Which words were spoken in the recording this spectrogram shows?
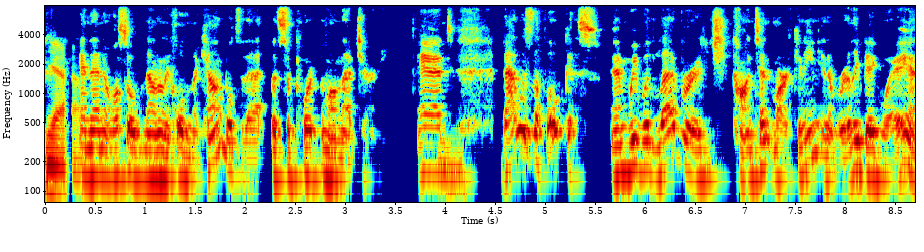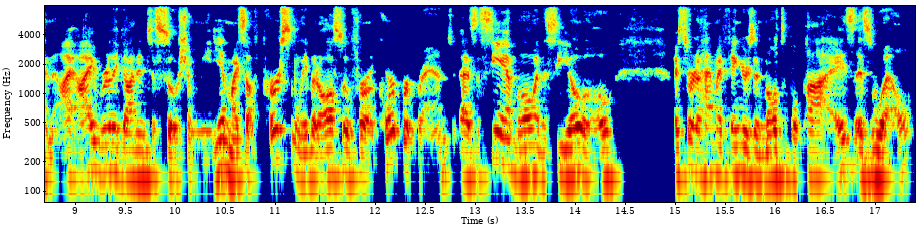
Yeah. And then also not only hold them accountable to that, but support them on that journey. And that was the focus. And we would leverage content marketing in a really big way. And I, I, really got into social media myself personally, but also for a corporate brand. As a CMO and the COO, I sort of had my fingers in multiple pies as well.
